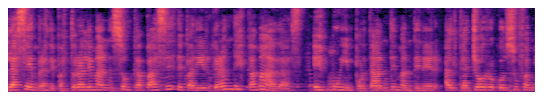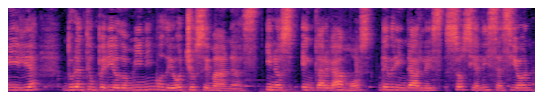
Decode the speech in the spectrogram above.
las hembras de pastor alemán son capaces de parir grandes camadas. Es muy importante mantener al cachorro con su familia durante un periodo mínimo de ocho semanas y nos encargamos de brindarles socialización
